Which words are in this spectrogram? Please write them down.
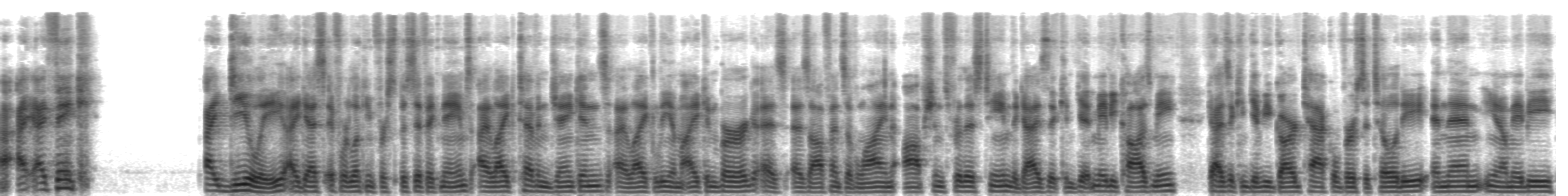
I, I think ideally, I guess if we're looking for specific names, I like Teven Jenkins. I like Liam Eichenberg as as offensive line options for this team. The guys that can get maybe Cosmi, guys that can give you guard tackle versatility, and then you know maybe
